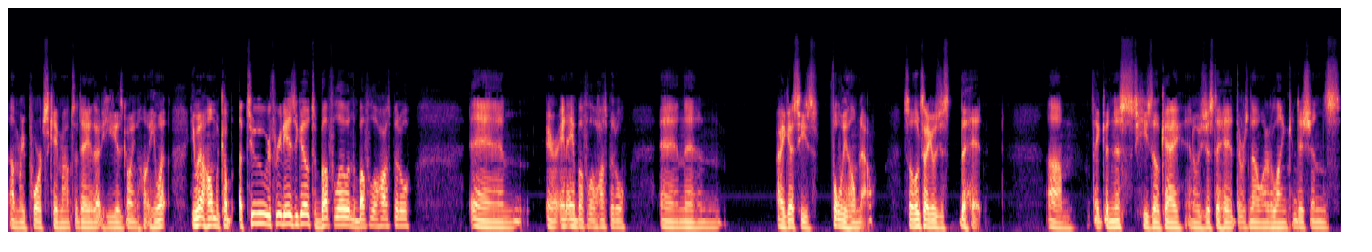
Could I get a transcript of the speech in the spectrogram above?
Um, reports came out today that he is going home. He went he went home a couple uh, two or three days ago to Buffalo in the Buffalo hospital, and or in a Buffalo hospital, and then I guess he's fully home now. So it looks like it was just the hit. Um, thank goodness he's okay, and it was just a hit. There was no underlying conditions,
